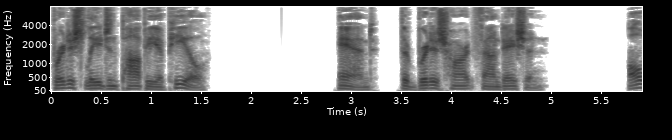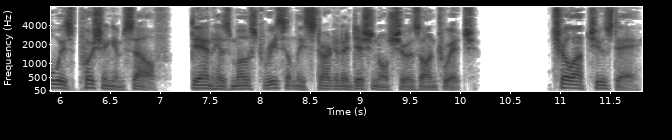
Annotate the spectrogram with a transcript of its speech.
British Legion Poppy Appeal. And, the British Heart Foundation. Always pushing himself, Dan has most recently started additional shows on Twitch. Chill Out Tuesday,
